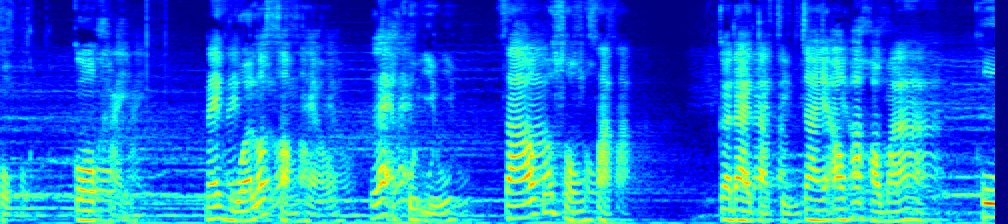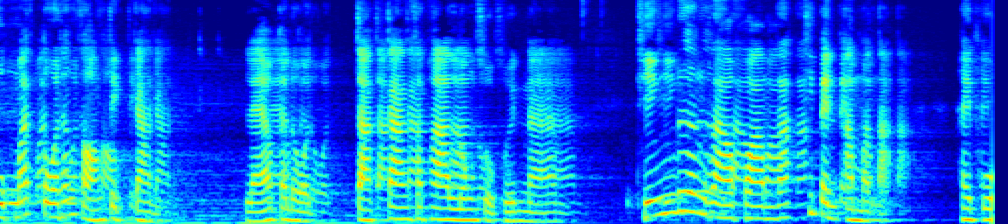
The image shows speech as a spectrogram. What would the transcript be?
2516 โกไข่ ในหัวรถสองแถว และครูอิ๋วสาวผู้สงศักดิ์ก็ได้ตัดสินใจเอาผ้าขาวมา ผูกมัดตัวทั้งสองติดกัน แล้วกระโดดจากกลางสะพานลงสู่พื้นน้ำทิ้งเรื่องราวความรักที่เป็นอมตะ ให้ผู้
